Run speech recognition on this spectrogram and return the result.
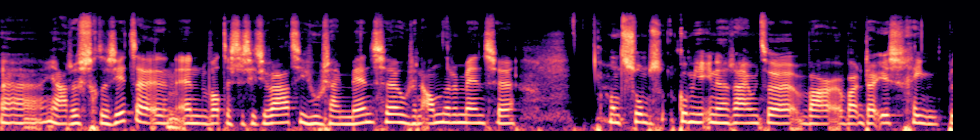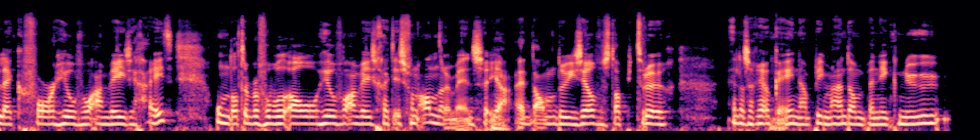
eh, ja, rustig te zitten. En, Hm. en wat is de situatie? Hoe zijn mensen? Hoe zijn andere mensen? Want soms kom je in een ruimte waar, waar daar is geen plek voor heel veel aanwezigheid. Omdat er bijvoorbeeld al heel veel aanwezigheid is van andere mensen. Ja, en dan doe je zelf een stapje terug. En dan zeg je, oké, nou prima, dan ben ik nu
